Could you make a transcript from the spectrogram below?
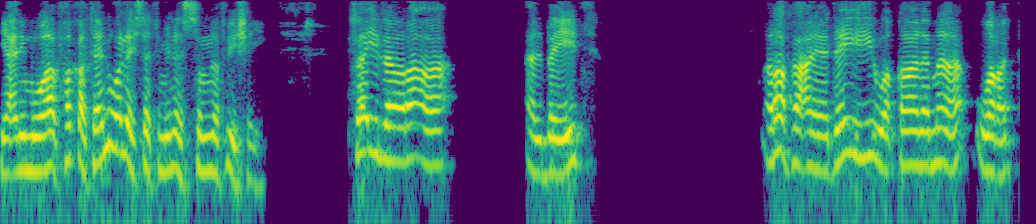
يعني موافقة وليست من السنة في شيء. فإذا رأى البيت رفع يديه وقال ما ورد.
